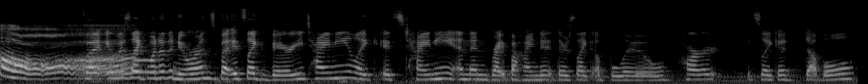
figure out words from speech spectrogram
Oh. But it was like one of the newer ones, but it's like very tiny. Like it's tiny, and then right behind it, there's like a blue heart. It's like a double,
